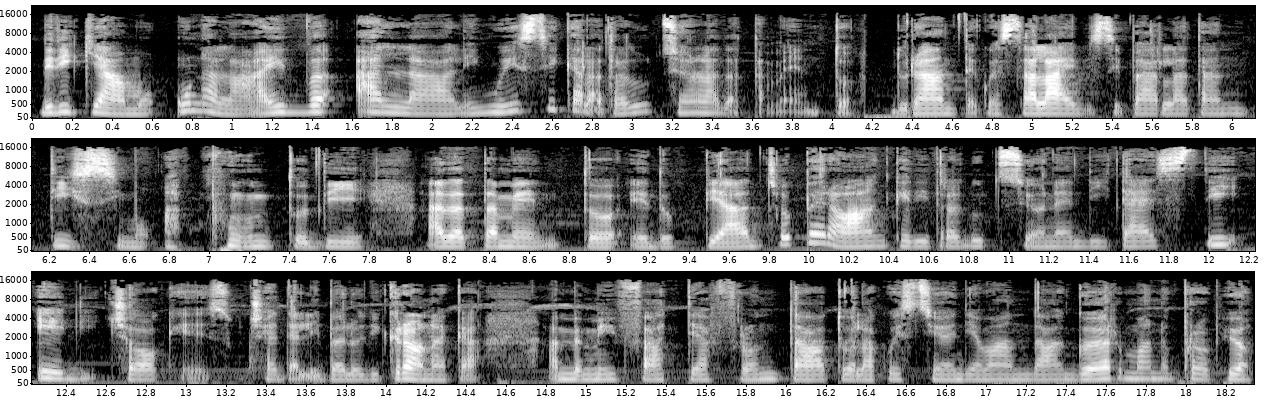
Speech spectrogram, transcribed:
dedichiamo una live alla linguistica, alla traduzione e all'adattamento. Durante questa live si parla tantissimo appunto di adattamento e doppiaggio, però anche di traduzione di testi e di ciò che succede a livello di cronaca. Abbiamo infatti affrontato la questione di Amanda Gorman proprio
